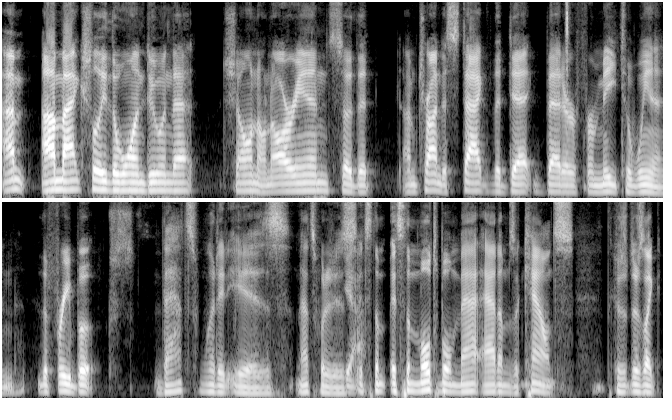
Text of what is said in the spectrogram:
I'm I'm actually the one doing that, Sean, on our end, so that I'm trying to stack the deck better for me to win the free books. That's what it is. That's what it is. Yeah. It's the it's the multiple Matt Adams accounts because there's like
